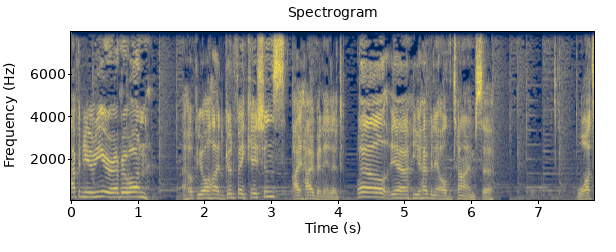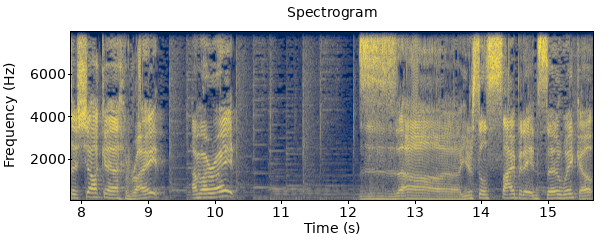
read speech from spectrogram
Happy New Year, everyone! I hope you all had good vacations. I hibernated. Well, yeah, you hibernate all the time, sir. What a shocker, right? Am I right? Zzz, oh, you're still hibernating, sir. Wake up.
